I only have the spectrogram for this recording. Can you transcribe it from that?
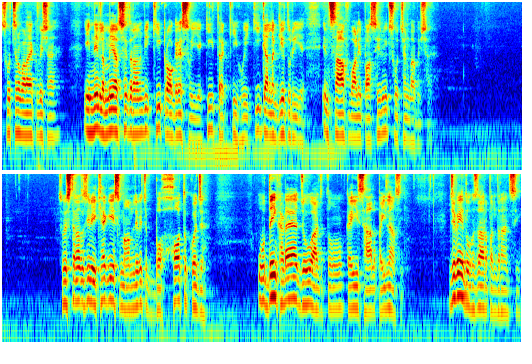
ਸੋਚਣ ਵਾਲਾ ਇੱਕ ਵਿਸ਼ਾ ਹੈ। ਇੰਨੇ ਲੰਮੇ ਅਰਸੇ ਦੌਰਾਨ ਵੀ ਕੀ ਪ੍ਰੋਗਰੈਸ ਹੋਈ ਹੈ, ਕੀ ਤਰੱਕੀ ਹੋਈ, ਕੀ ਗੱਲ ਅੱਗੇ ਤੁਰੀ ਹੈ, ਇਨਸਾਫ ਵਾਲੇ ਪਾਸੇ ਨੂੰ ਇੱਕ ਸੋਚਣ ਦਾ ਵਿਸ਼ਾ ਹੈ। ਸੋ ਇਸ ਤਰ੍ਹਾਂ ਤੁਸੀਂ ਵੇਖਿਆ ਕਿ ਇਸ ਮਾਮਲੇ ਵਿੱਚ ਬਹੁਤ ਕੁਝ ਉਦਾਂ ਹੀ ਖੜਾ ਹੈ ਜੋ ਅੱਜ ਤੋਂ ਕਈ ਸਾਲ ਪਹਿਲਾਂ ਸੀ। ਜਿਵੇਂ 2015 ਚ ਸੀ।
